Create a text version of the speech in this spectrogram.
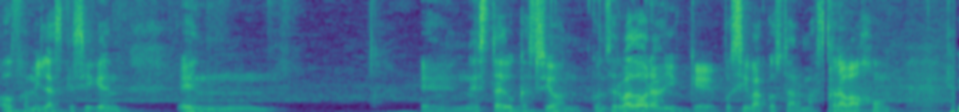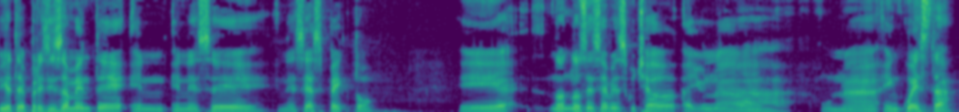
o familias que siguen en, en esta educación conservadora y que pues sí va a costar más trabajo. Fíjate, precisamente en, en, ese, en ese aspecto, Eh, no, no sé si habías escuchado, hay una, una encuesta,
